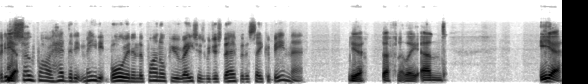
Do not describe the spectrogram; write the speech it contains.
But he Yeah. was so far ahead that it made it boring, and the final few races were just there for the sake of being there. Yeah, definitely. And yeah,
